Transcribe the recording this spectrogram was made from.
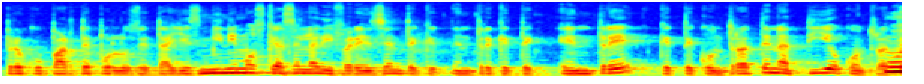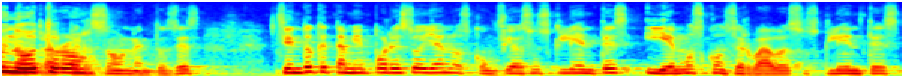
preocuparte por los detalles mínimos que hacen la diferencia entre que, entre que, te, entre que te contraten a ti o contraten a otra persona. Entonces, siento que también por eso ella nos confía a sus clientes y hemos conservado a sus clientes.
